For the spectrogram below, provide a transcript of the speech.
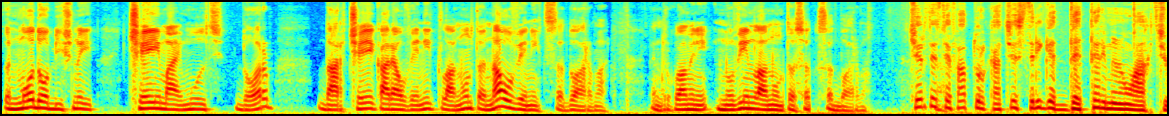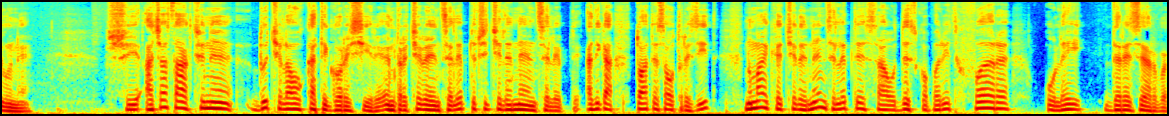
În mod obișnuit, cei mai mulți dorm, dar cei care au venit la nuntă n-au venit să doarmă, pentru că oamenii nu vin la nuntă să, să doarmă. Cert este da. faptul că acest strigă determină o acțiune. Și această acțiune duce la o categorisire între cele înțelepte și cele neînțelepte. Adică toate s-au trezit, numai că cele neînțelepte s-au descoperit fără ulei de rezervă.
